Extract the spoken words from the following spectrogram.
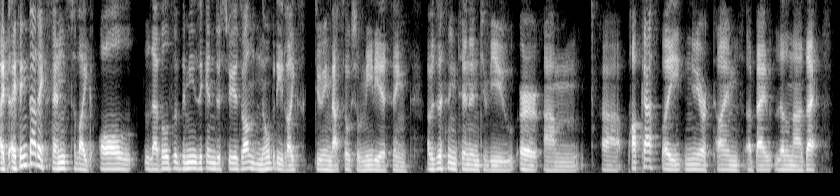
I, I, think that extends to like all levels of the music industry as well. Nobody likes doing that social media thing. I was listening to an interview or um, uh, podcast by New York Times about Lil Nas X,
